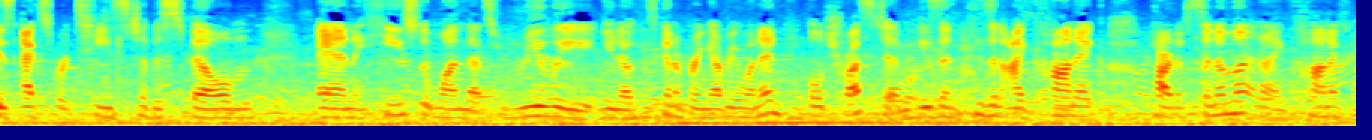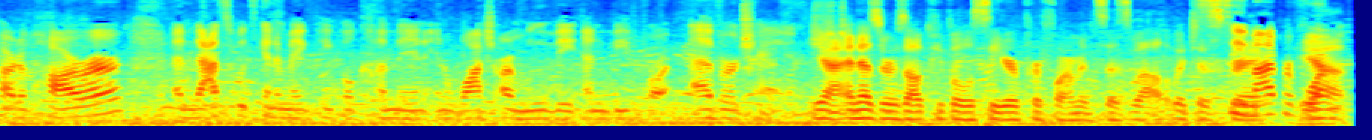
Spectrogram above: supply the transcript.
his expertise to this film, and he's the one that's really, you know, he's going to bring everyone in. People trust him. He's an he's an iconic part of cinema, an iconic part of horror, and that's what's going to make people come in and watch our movie and be forever changed. Yeah, and as a result, people will see your performance as well, which is See great. my performance.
